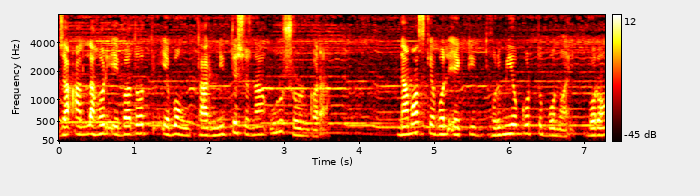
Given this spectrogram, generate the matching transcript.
যা আল্লাহর ইবাদত এবং তার নির্দেশনা অনুসরণ করা। নামাজ কেবল একটি ধর্মীয় কর্তব্য নয়, বরং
